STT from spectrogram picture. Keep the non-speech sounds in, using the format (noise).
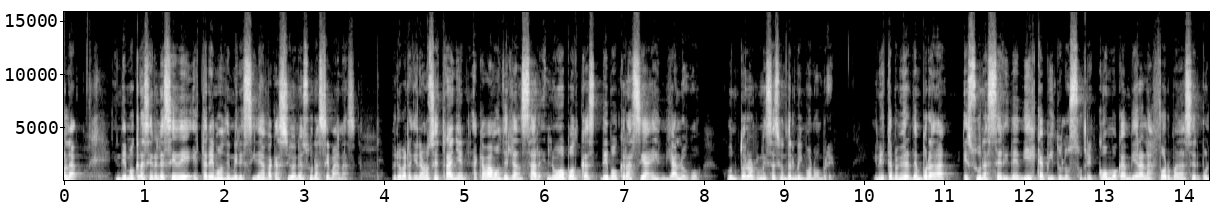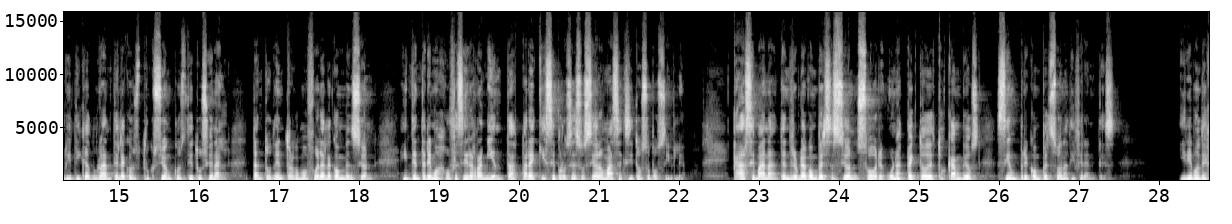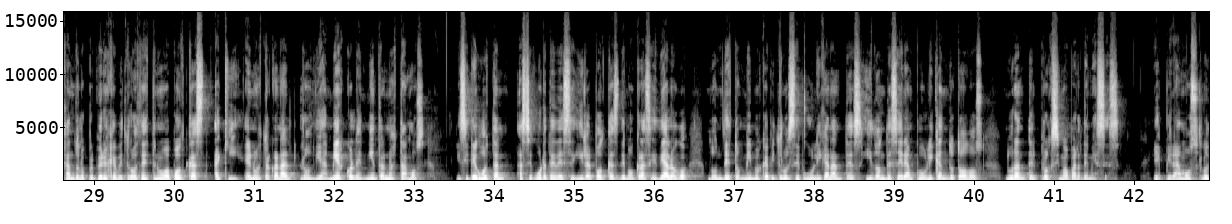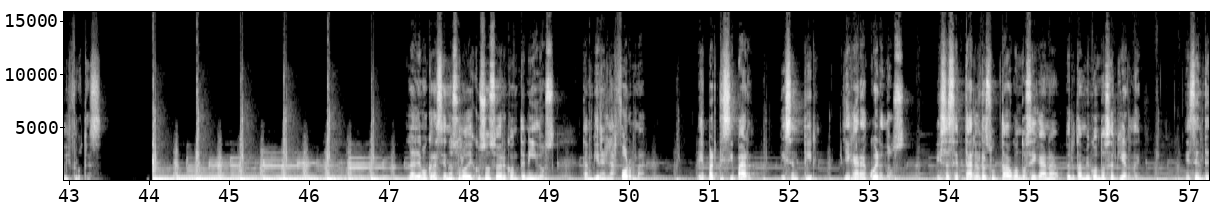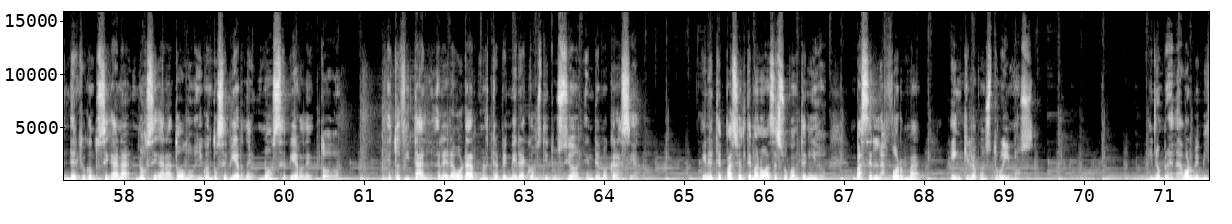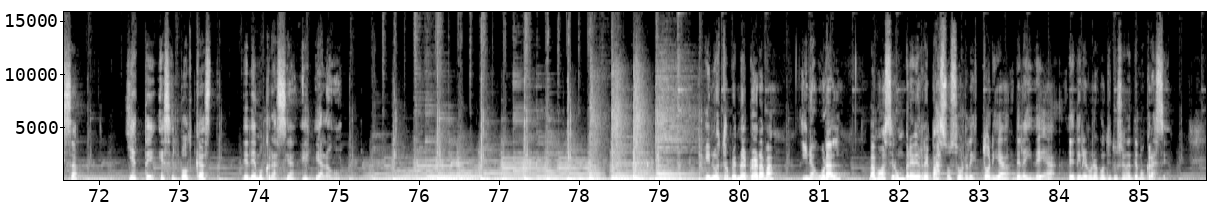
Hola, en Democracia en el SD estaremos de merecidas vacaciones unas semanas, pero para que no nos extrañen, acabamos de lanzar el nuevo podcast Democracia es Diálogo, junto a la organización del mismo nombre. En esta primera temporada es una serie de 10 capítulos sobre cómo cambiará la forma de hacer política durante la construcción constitucional, tanto dentro como fuera de la convención, intentaremos ofrecer herramientas para que ese proceso sea lo más exitoso posible. Cada semana tendré una conversación sobre un aspecto de estos cambios, siempre con personas diferentes. Iremos dejando los primeros capítulos de este nuevo podcast aquí en nuestro canal los días miércoles mientras no estamos. Y si te gustan, asegúrate de seguir el podcast Democracia Diálogo, donde estos mismos capítulos se publican antes y donde se irán publicando todos durante el próximo par de meses. Esperamos lo disfrutes. La democracia no es solo discusión sobre contenidos, también es la forma. Es participar, disentir, llegar a acuerdos. Es aceptar el resultado cuando se gana, pero también cuando se pierde es entender que cuando se gana no se gana todo y cuando se pierde no se pierde todo. Esto es vital al elaborar nuestra primera constitución en democracia. En este espacio el tema no va a ser su contenido, va a ser la forma en que lo construimos. Mi nombre es Davor Mimisa y este es el podcast de Democracia es Diálogo. En nuestro primer programa, inaugural, vamos a hacer un breve repaso sobre la historia de la idea de tener una constitución en democracia.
